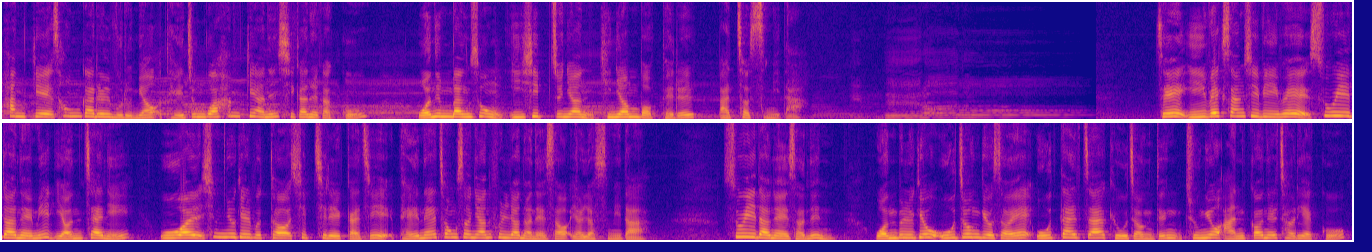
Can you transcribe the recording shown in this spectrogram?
함께 성가를 부르며 대중과 함께하는 시간을 갖고 원음방송 20주년 기념 법회를 마쳤습니다. 제232회 수의단회 및 연찬이 5월 16일부터 17일까지 베네 청소년 훈련원에서 열렸습니다. 수의단회에서는 원불교 5종 교서의 오탈자 교정 등 중요 안건을 처리했고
